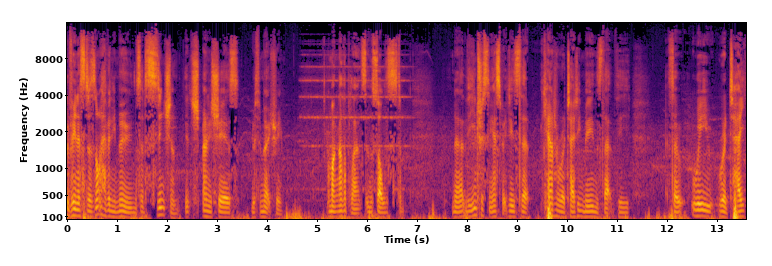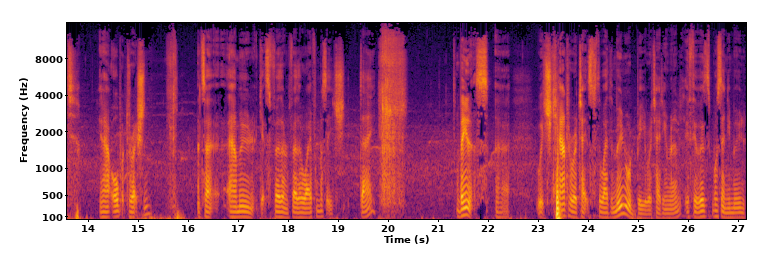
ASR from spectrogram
Venus does not have any moons, a distinction. It only shares with Mercury, among other planets in the solar system. Now, the interesting aspect is that counter rotating means that the so we rotate in our orbit direction, and so our moon gets further and further away from us each day. Venus, uh, which counter rotates to the way the moon would be rotating around it, if there was, was any moon,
